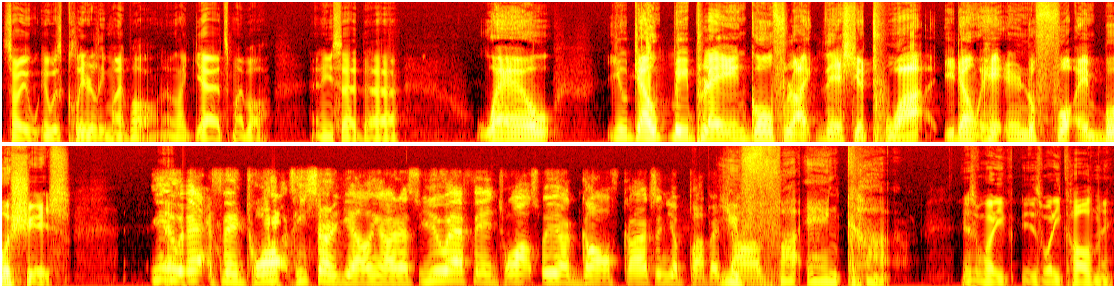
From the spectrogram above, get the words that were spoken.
So it, it was clearly my ball. And I'm like, yeah, it's my ball. And he said, uh, well, you don't be playing golf like this, you twat. You don't hit in the fucking bushes. You effing twats. He started yelling at us. You effing twats with your golf carts and your puppet You dog. fucking cunt is what he is what he called me,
